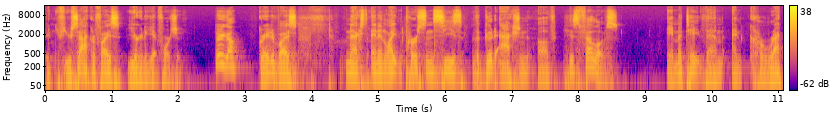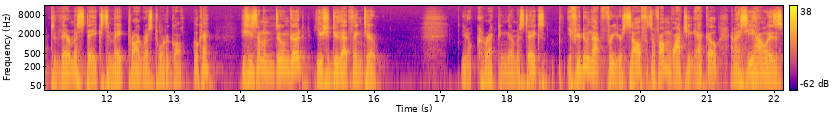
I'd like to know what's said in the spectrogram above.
And if you sacrifice, you're going to get fortune. There you go. Great advice. Next, an enlightened person sees the good action of his fellows imitate them and correct their mistakes to make progress toward a goal. Okay. You see someone doing good, you should do that thing too. You know, correcting their mistakes. If you're doing that for yourself, so if I'm watching Echo and I see how his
